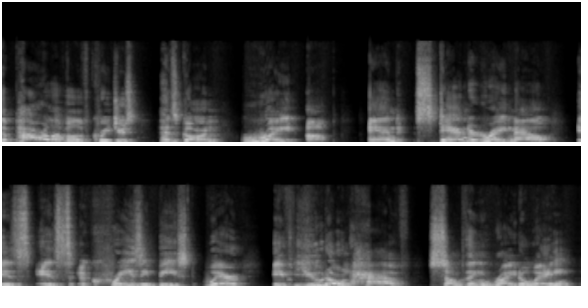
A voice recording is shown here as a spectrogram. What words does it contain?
the power level of creatures has gone right up. And standard right now is is a crazy beast where if you don't have something right away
